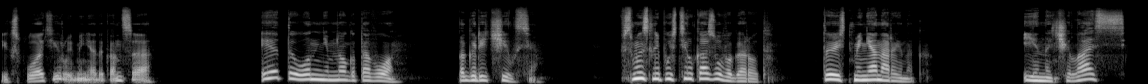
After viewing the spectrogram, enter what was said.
эксплуатируй меня до конца». Это он немного того, погорячился. В смысле, пустил козу в огород, то есть меня на рынок. И началась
